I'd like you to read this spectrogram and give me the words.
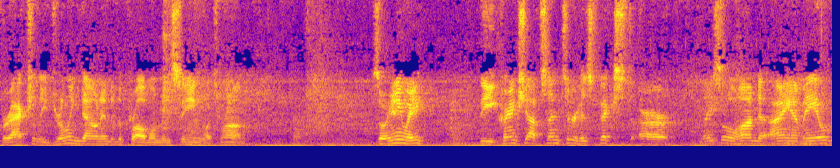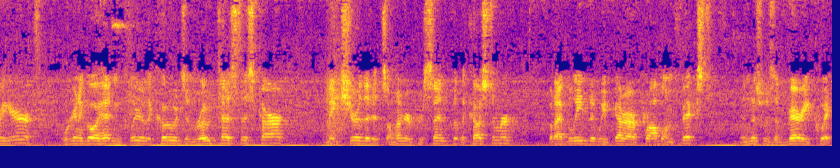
for actually drilling down into the problem and seeing what's wrong. So anyway, the crankshaft sensor has fixed our nice little Honda IMA over here. We're going to go ahead and clear the codes and road test this car, make sure that it's 100% for the customer. But I believe that we've got our problem fixed, and this was a very quick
